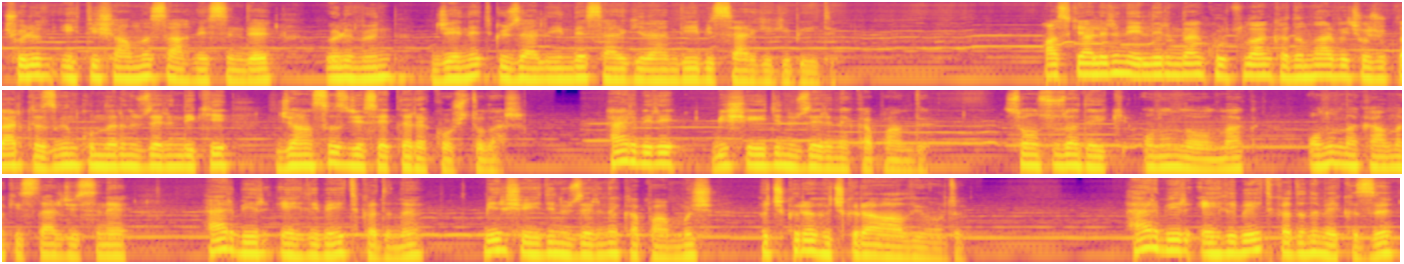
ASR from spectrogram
çölün ihtişamlı sahnesinde ölümün cennet güzelliğinde sergilendiği bir sergi gibiydi. Askerlerin ellerinden kurtulan kadınlar ve çocuklar kızgın kumların üzerindeki cansız cesetlere koştular. Her biri bir şehidin üzerine kapandı. Sonsuza dek onunla olmak, onunla kalmak istercesine her bir ehli beyt kadını bir şehidin üzerine kapanmış hıçkıra hıçkıra ağlıyordu. Her bir ehli beyt kadını ve kızı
